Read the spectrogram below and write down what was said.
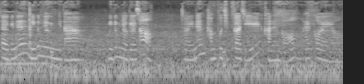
자, 여기는 미금역입니다. 미금역에서 저희는 반포 집까지 가는 거 할 거예요.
